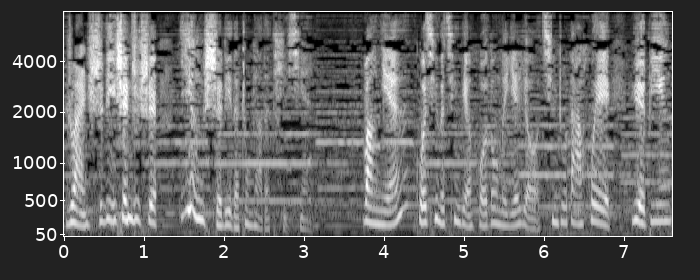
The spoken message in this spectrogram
软实力甚至是硬实力的重要的体现。往年国庆的庆典活动呢，也有庆祝大会、阅兵、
